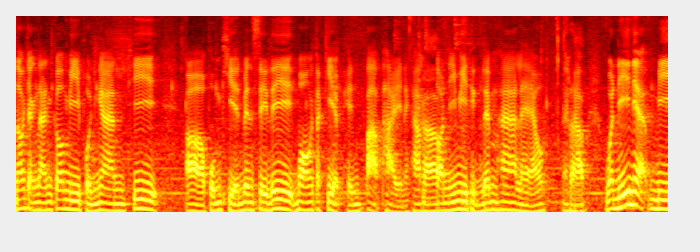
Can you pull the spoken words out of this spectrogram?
นอกจากนั้นก็มีผลงานที่เอ่อผมเขียนเป็นซีรีส์มองตะเกียบเห็นป่าไผ่นะครับครับตอนนี้มีถึงเล่ม 5 แล้วนะคครัรับบวันนี้เนี่ยมี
